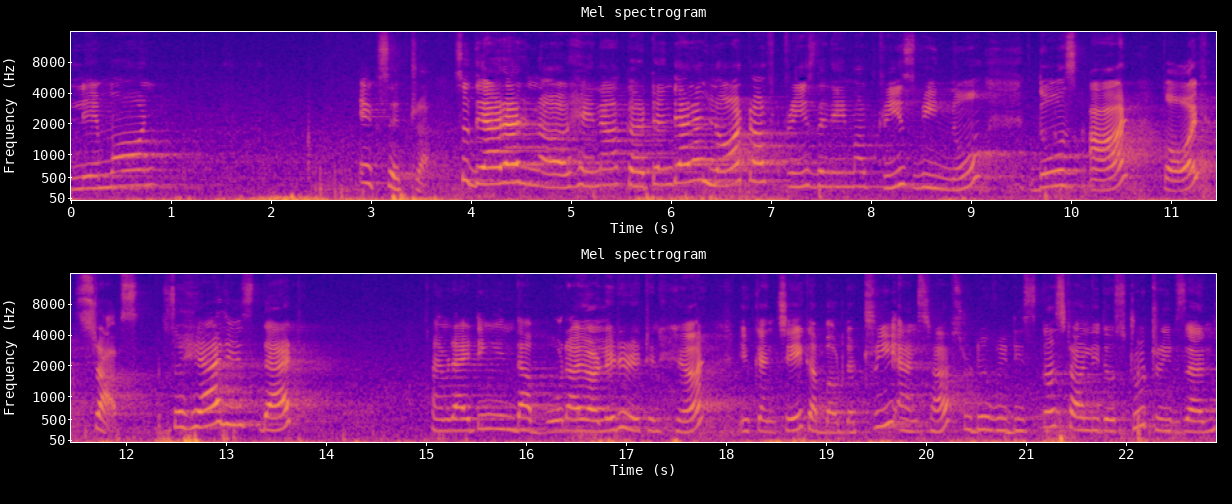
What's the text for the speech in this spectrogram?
lemon etc. So there are uh, henna cotton, there are a lot of trees, the name of trees we know, those are called shrubs. So here is that I am writing in the board, I already written here. You can check about the tree and shrubs. Today we discussed only those two trees and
